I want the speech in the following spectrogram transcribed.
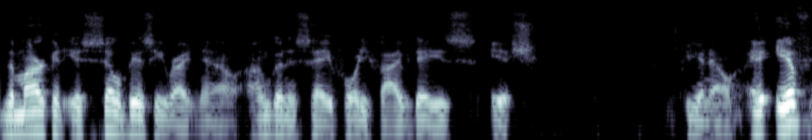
the market is so busy right now. I'm going to say 45 days ish. You know, if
